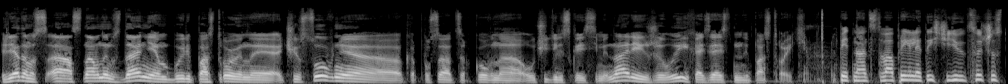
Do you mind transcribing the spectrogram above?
рядом с основным зданием были построены часовня, корпуса церковно-учительской семинарии, жилые и хозяйственные постройки. 15 апреля 1906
